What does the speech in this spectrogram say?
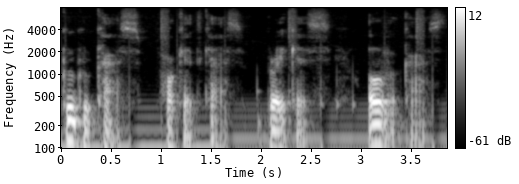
Google Cast, Pocket Cast, Breakers, Overcast,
